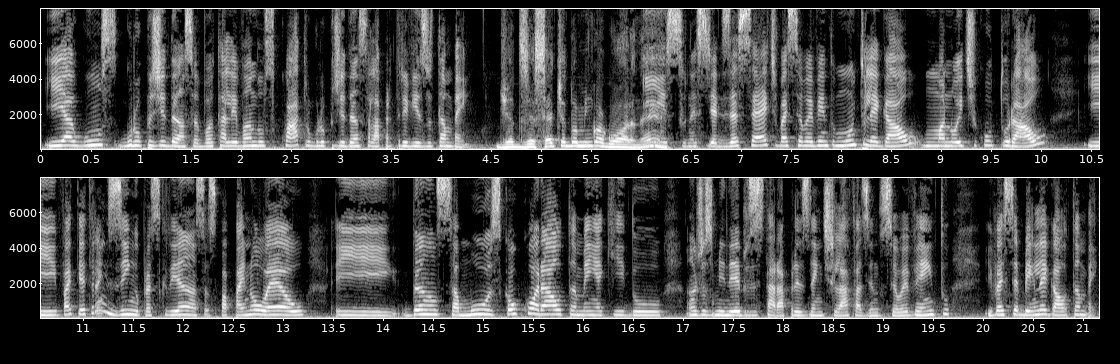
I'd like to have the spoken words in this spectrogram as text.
e alguns grupos de dança. Eu vou estar levando uns quatro grupos de dança lá para Treviso também. Dia 17 é domingo agora, né? Isso, nesse dia 17 vai ser um evento muito legal, uma noite cultural E vai ter trenzinho para as crianças, Papai Noel e dança, música, o coral também aqui do Anjos Mineiros estará presente lá fazendo seu evento e vai ser bem legal também.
